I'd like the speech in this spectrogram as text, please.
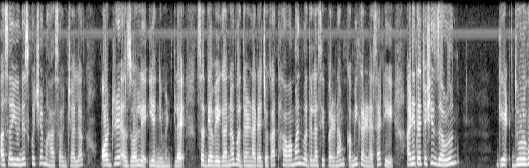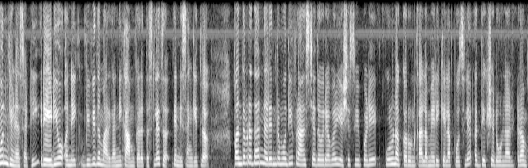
असं युनेस्कोच्या महासंचालक ऑड्रे अझोले यांनी म्हटलंय. सध्या वेगानं बदलणाऱ्या जगात हवामान बदलाचे परिणाम कमी करण्यासाठी आणि त्याच्याशी जवळून घे जुळवून घेण्यासाठी रेडिओ अनेक विविध मार्गांनी काम करत असल्याचं त्यांनी सांगितलं. पंतप्रधान नरेंद्र मोदी फ्रान्सच्या दौऱ्यावर यशस्वीपणे पूर्ण करून काल अमेरिकेला पोचले अध्यक्ष डोनाल्ड ट्रम्प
